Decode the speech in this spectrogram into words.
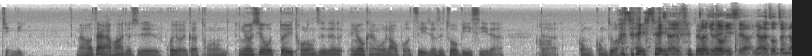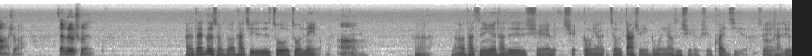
精力。然后再来的话，就是会有一个投融，因为其实我对于投融资的，因为我可能我老婆自己就是做 VC 的的工工作，所以所以现在转去做 VC 了，原来做增长是吧？在乐春。呃，在乐纯的时候，他其实是做做内容的啊，嗯，然后他是因为他是学学跟我一样，就大学跟我一样是学学会计的，所以他就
